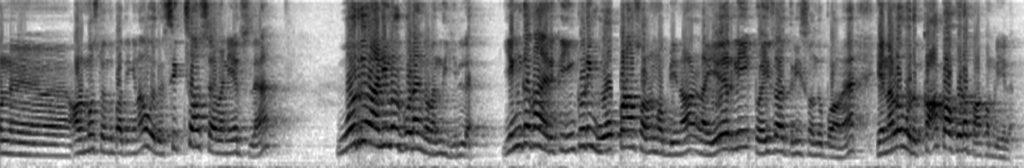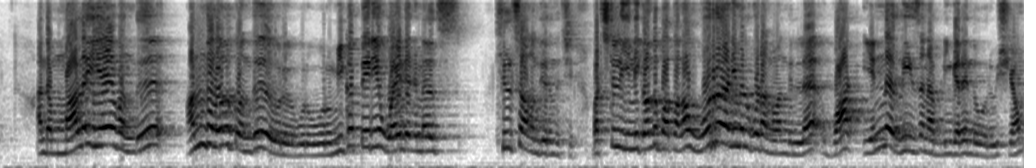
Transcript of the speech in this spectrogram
ஒன்று ஆல்மோஸ்ட் வந்து பார்த்தீங்கன்னா ஒரு சிக்ஸ் ஆர் செவன் இயர்ஸில் ஒரு அனிமல் கூட அங்கே வந்து இல்லை. எங்கே தான் இருக்குது இன்க்ளூடிங் ஓப்பனாக சொல்லணும் அப்படின்னா நான் இயர்லி டுவைஸ் ஆர் த்ரீஸ் வந்து போவேன். என்னால் ஒரு காக்கா கூட பார்க்க முடியல. அந்த மலையே வந்து அந்த அளவுக்கு வந்து ஒரு ஒரு ஒரு மிகப்பெரிய வைல்ட் அனிமல்ஸ் ஹில்ஸாக வந்து இருந்துச்சு. பட் ஸ்டில் இன்னைக்கு வந்து பார்த்தோம்னா ஒரு அனிமல் கூட அங்கே வந்து இல்லை. வாட் என்ன ரீசன் அப்படிங்கிற இந்த ஒரு விஷயம்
